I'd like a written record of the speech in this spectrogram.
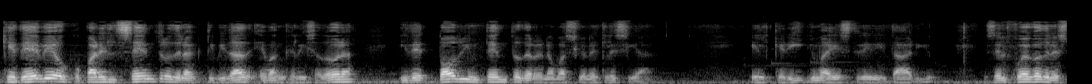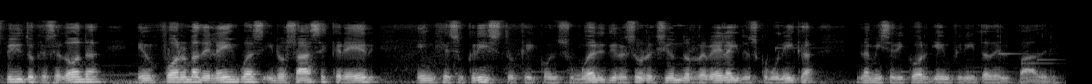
que debe ocupar el centro de la actividad evangelizadora y de todo intento de renovación eclesial. El querigma es trinitario, es el fuego del Espíritu que se dona en forma de lenguas y nos hace creer en Jesucristo, que con su muerte y resurrección nos revela y nos comunica la misericordia infinita del Padre.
